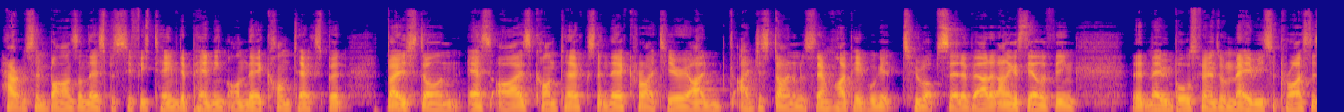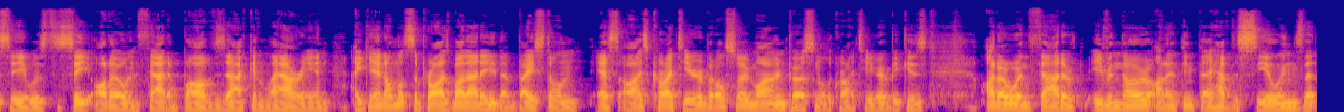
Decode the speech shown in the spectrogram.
Harrison Barnes on their specific team, depending on their context. But based on SI's context and their criteria, I, I just don't understand why people get too upset about it. And I guess the other thing that maybe Bulls fans were maybe surprised to see was to see Otto and Thad above Zach and Lauri. And again, I'm not surprised by that either, based on SI's criteria, but also my own personal criteria, because Otto and Thad, even though I don't think they have the ceilings that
